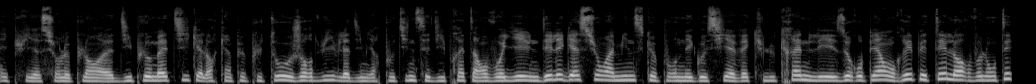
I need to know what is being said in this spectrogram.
Et puis euh, sur le plan euh, diplomatique, alors qu'un peu plus tôt aujourd'hui, Vladimir Poutine s'est dit prêt à envoyer une délégation à Minsk pour négocier avec l'Ukraine, les Européens ont répété leur volonté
